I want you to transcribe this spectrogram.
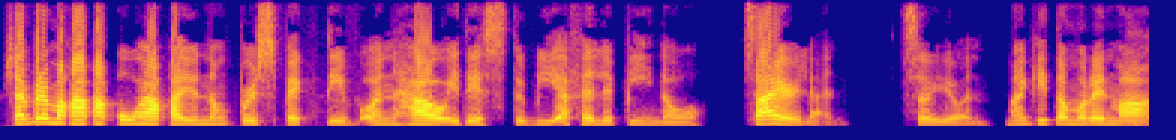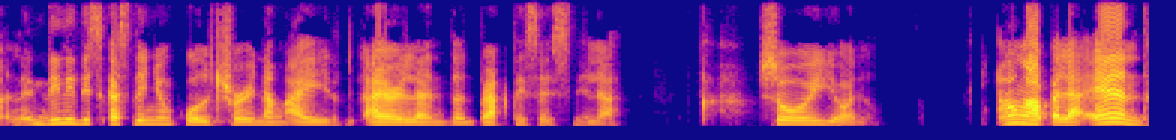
syempre makakakuha kayo ng perspective on how it is to be a Filipino sa Ireland. So, yun. Makikita mo rin, ma- dinidiscuss din yung culture ng Ireland doon, practices nila. So, yun. Oo nga pala. And,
